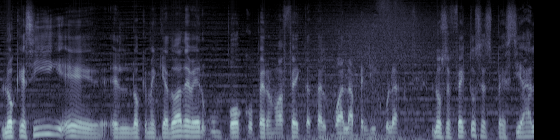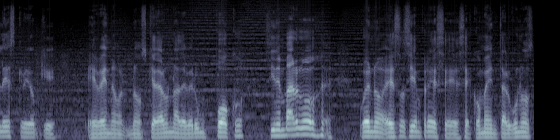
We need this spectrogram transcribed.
Lo que sí, eh, lo que me quedó a deber un poco, pero no afecta tal cual la película, los efectos especiales creo que eh, bueno, nos quedaron a deber un poco. Sin embargo, bueno, eso siempre se, se comenta. Algunos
